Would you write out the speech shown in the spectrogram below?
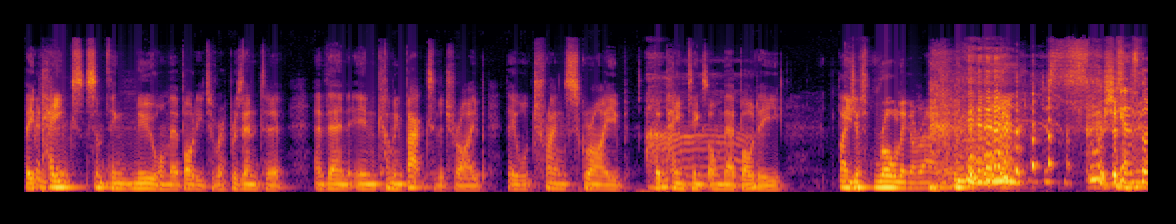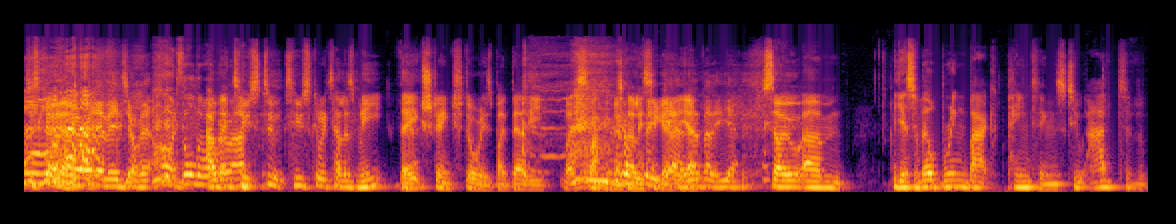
they Really paint something new on their body to represent it, and then in coming back to the tribe, they will transcribe the paintings on Ah. their body by just rolling around. it. Just swoosh against the wall. just wall. get a mirror image of it. Oh, it's all the way And when around. two, two, two storytellers meet, they Yeah. exchange stories by belly, like slapping their bellies together. Yeah, Yeah. their belly, yeah. So, um, yeah, so they'll bring back paintings to add to the,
